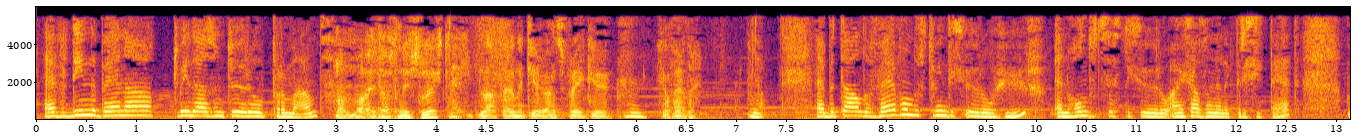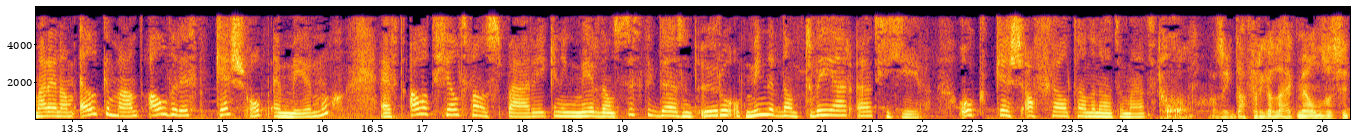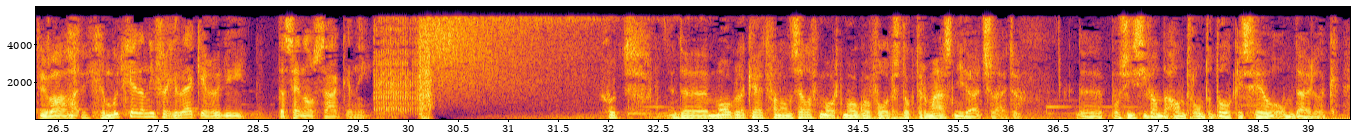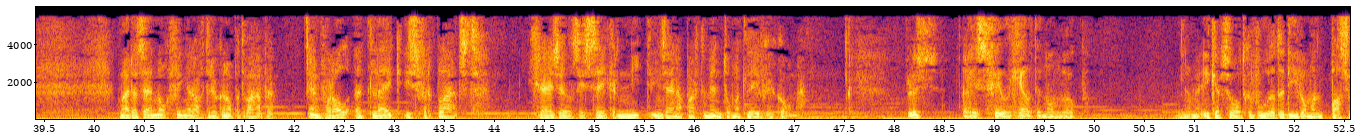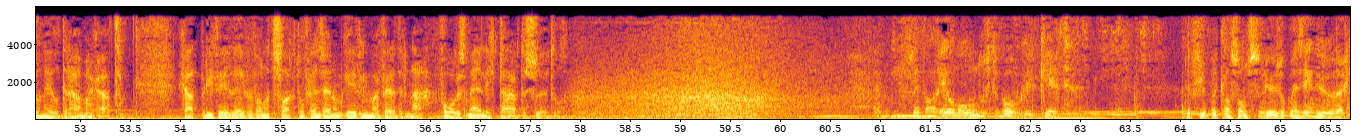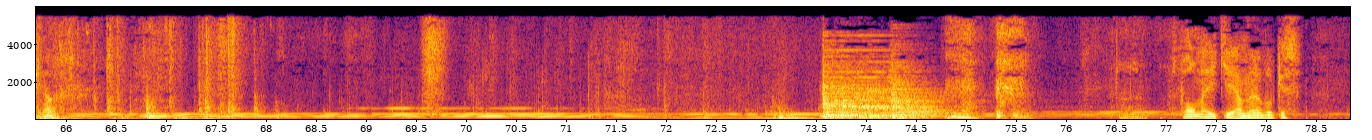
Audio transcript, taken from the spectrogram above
Hij verdiende bijna 2000 euro per maand. Mama, dat is niet slecht. Laat haar een keer uitspreken. Ga verder. Ja, hij betaalde 520 euro huur en 160 euro aan gas en elektriciteit. Maar hij nam elke maand al de rest cash op en meer nog. Hij heeft al het geld van een spaarrekening, meer dan 60.000 euro, op minder dan twee jaar uitgegeven. Ook cash afgehaald aan de automaat. Goh, als ik dat vergelijk met onze situatie... Maar je moet jij dat niet vergelijken, Rudy. Dat zijn ons zaken niet. Goed, de mogelijkheid van een zelfmoord mogen we volgens dokter Maas niet uitsluiten. De positie van de hand rond de dolk is heel onduidelijk. Maar er zijn nog vingerafdrukken op het wapen. En vooral, het lijk is verplaatst. Grijzeels is zeker niet in zijn appartement om het leven gekomen. Plus, er is veel geld in omloop. Ja, maar ik heb zo het gevoel dat het hier om een passioneel drama gaat. Ga het privéleven van het slachtoffer en zijn omgeving maar verder na. Volgens mij ligt daar de sleutel. Ik heb die flit al helemaal ondersteboven gekeerd. De flipper kan soms serieus op mijn zenuwen werken, hoor. Met Ikea-meubeltjes.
